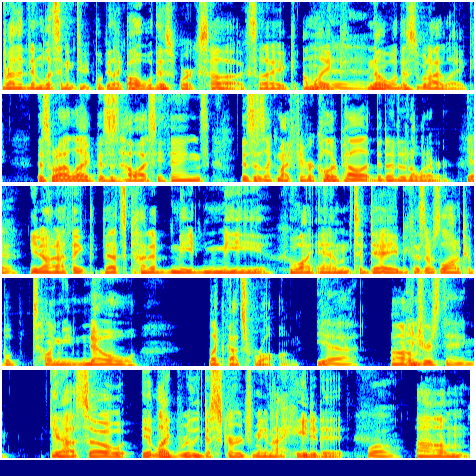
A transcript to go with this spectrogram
rather than listening to people be like, oh, well, this work sucks. Like, I'm like, Yeah. no, well, this is what I like. This is what I like. This is how I see things. This is like my favorite color palette, da da da da, whatever. Yeah. You know, and I think that's kind of made me who I am today because there was a lot of people telling me no, like that's wrong. Yeah. Um, Interesting. Yeah. So it like really discouraged me and I hated it. Whoa. Um,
